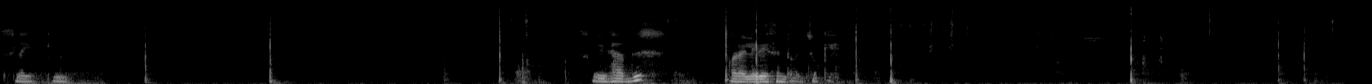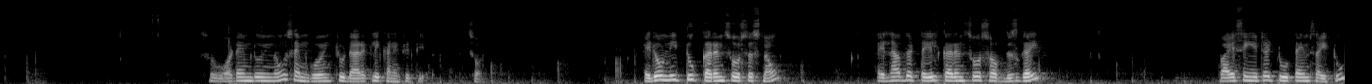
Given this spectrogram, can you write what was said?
slightly so you have this or I'll erase and it's okay. So what I'm doing now is I'm going to directly connect it here that's all I don't need two current sources now. I'll have the tail current source of this guy biasing it at 2 times I2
